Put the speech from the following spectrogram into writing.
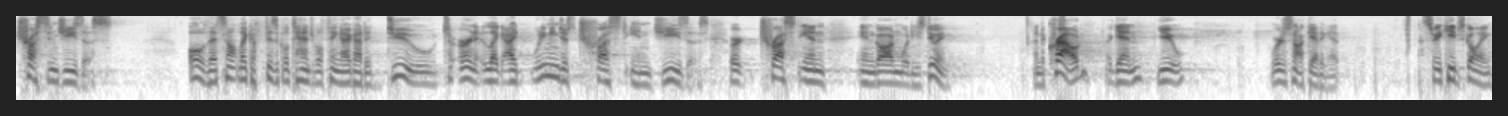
Trust in Jesus. Oh, that's not like a physical, tangible thing I got to do to earn it. Like, I, what do you mean just trust in Jesus? Or trust in, in God and what he's doing? And the crowd, again, you, we're just not getting it. So he keeps going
